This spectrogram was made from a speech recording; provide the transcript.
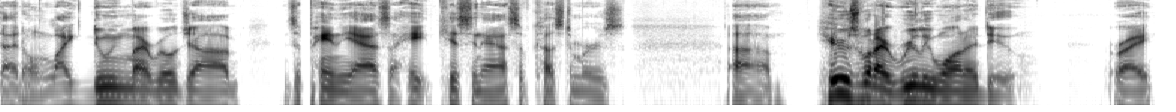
I don't like doing my real job. It's a pain in the ass. I hate kissing ass of customers. Um, here's what I really want to do, right?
